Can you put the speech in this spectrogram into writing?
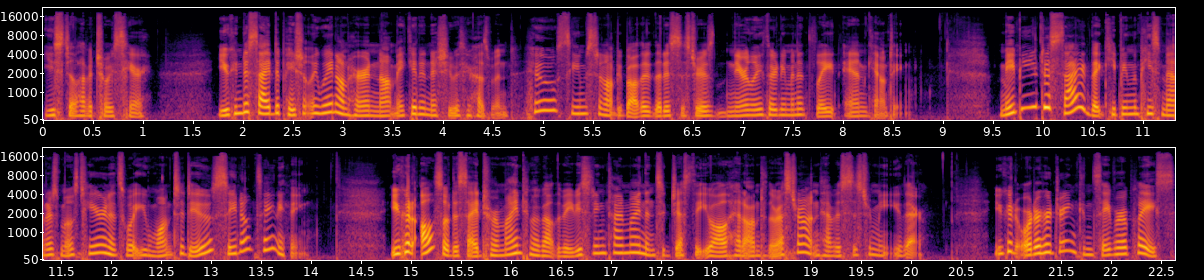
you still have a choice here. You can decide to patiently wait on her and not make it an issue with your husband, who seems to not be bothered that his sister is nearly 30 minutes late and counting. Maybe you decide that keeping the peace matters most here and it's what you want to do, so you don't say anything. You could also decide to remind him about the babysitting timeline and suggest that you all head on to the restaurant and have his sister meet you there. You could order her drink and save her a place,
